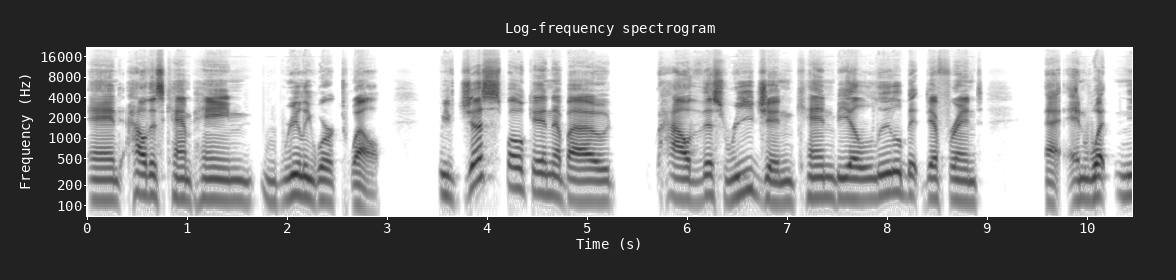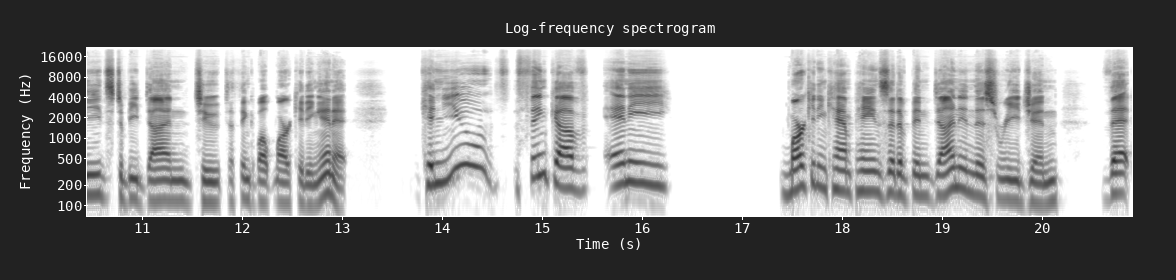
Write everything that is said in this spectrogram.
and how this campaign really worked well. We've just spoken about how this region can be a little bit different and what needs to be done to to think about marketing in it. Can you think of any marketing campaigns that have been done in this region that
